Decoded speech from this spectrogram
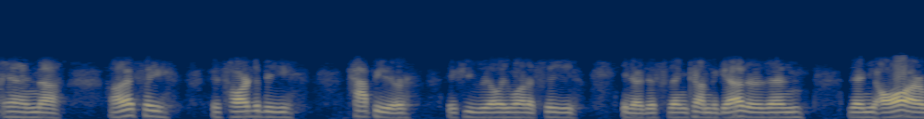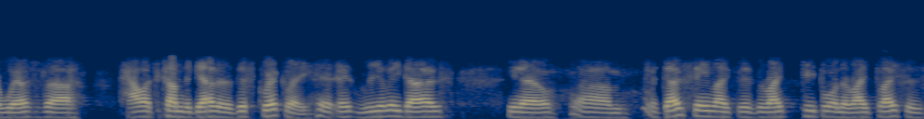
And uh, honestly, it's hard to be happier if you really want to see you know this thing come together than than you are with uh, how it's come together this quickly. It, it really does. You know, um, it does seem like there's the right people in the right places,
